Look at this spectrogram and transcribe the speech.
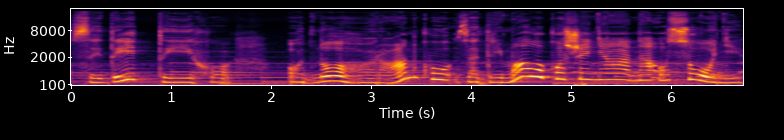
сидить тихо. Одного ранку задрімало кошеня на осоні,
